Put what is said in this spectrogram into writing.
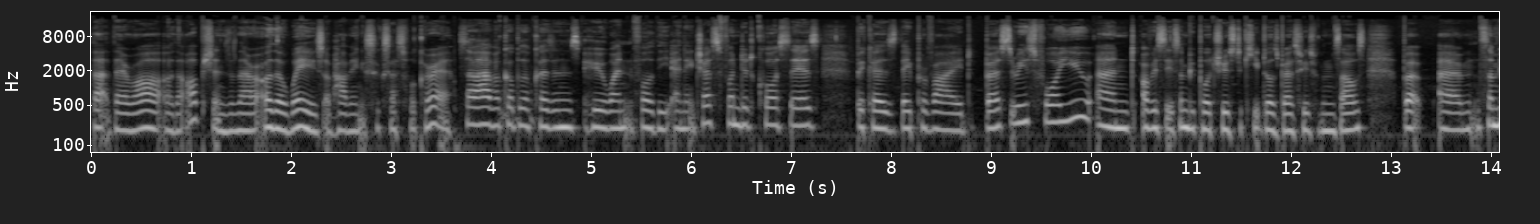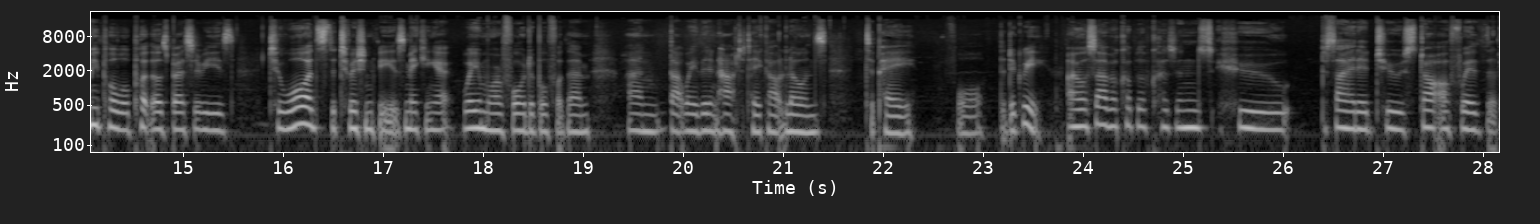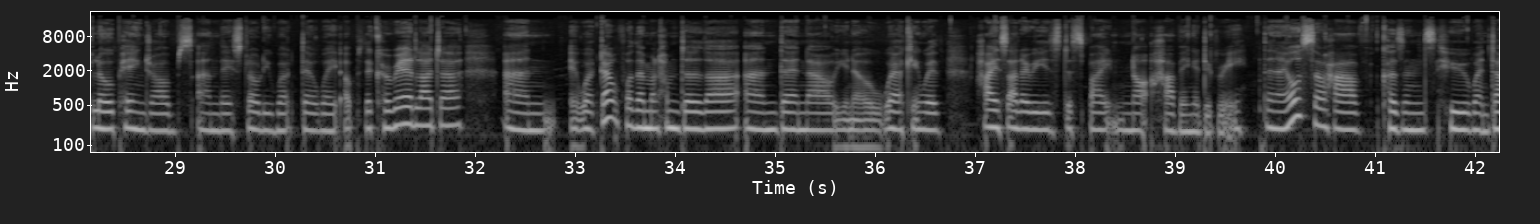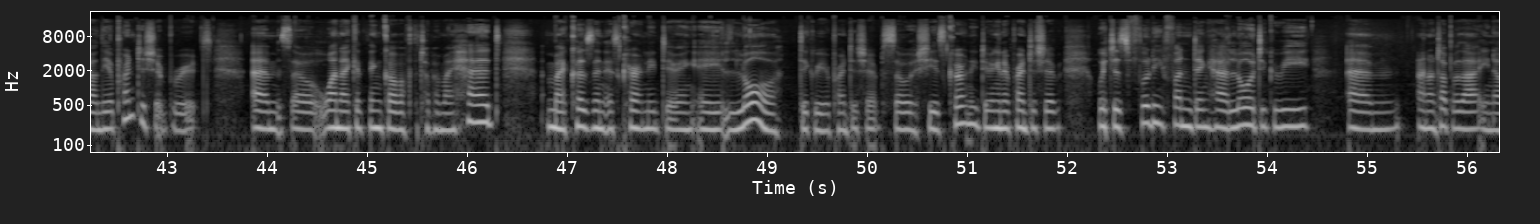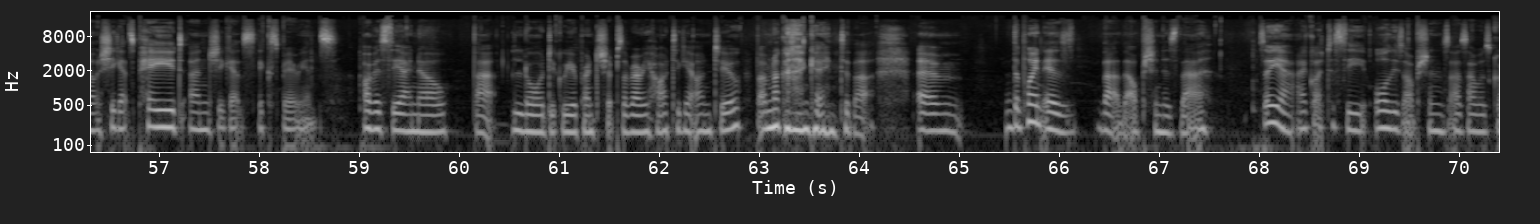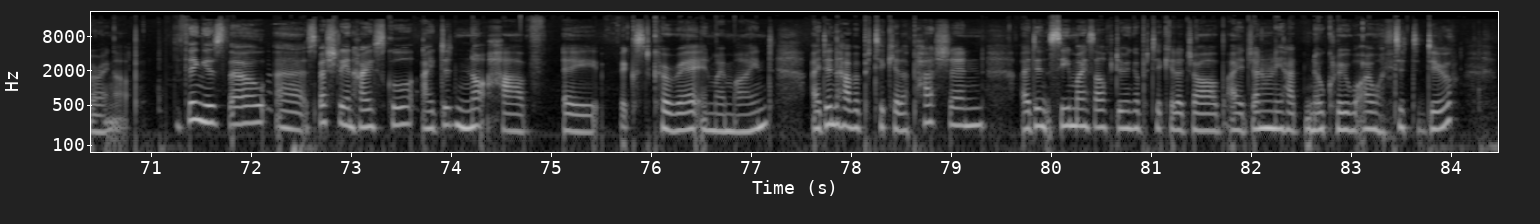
that there are other options and there are other ways of having a successful career. So I have a couple of cousins who went for the NHS funded courses because they provide bursaries for you, and obviously some people choose to keep those bursaries for themselves, but um, some people will put those bursaries towards the tuition fees, making it way more affordable for them, and that way they didn't have to take out loans to pay for the degree. I also have a couple of cousins who decided to start off with low paying jobs and they slowly worked their way up the career ladder and it worked out for them alhamdulillah. And they're now you know working with high salaries despite not having a degree. Then i also have cousins who went down the apprenticeship route. Um, so one i can think of off the top of my head my cousin is currently doing a law degree apprenticeship so she is currently doing an apprenticeship which is fully funding her law degree um, and on top of that, you know, she gets paid and she gets experience. Obviously, I know that law degree apprenticeships are very hard to get onto, but I'm not going to get into that. Um, the point is that the option is there. So, yeah, I got to see all these options as I was growing up. The thing is, though, uh, especially in high school, I did not have a fixed career in my mind. I didn't have a particular passion. I didn't see myself doing a particular job. I generally had no clue what I wanted to do.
